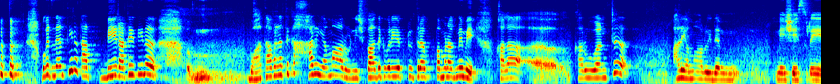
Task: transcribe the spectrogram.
මොකද දැන්තින තත් බේ රටේ තියෙන වාතාවරනතක හරි අමාරු නිෂ්පාදකවරයට විතරක් පමණක් නෙමේ කලා අ, කරුවන්ට හරි අමාරුයි දැම් මේ ශේත්‍රයේ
